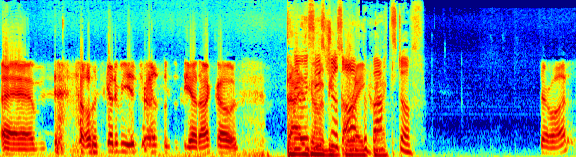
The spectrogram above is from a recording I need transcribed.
Um, so it's going to be interesting to see how that goes. That now, is, is this just off the crack. bat stuff? There what?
